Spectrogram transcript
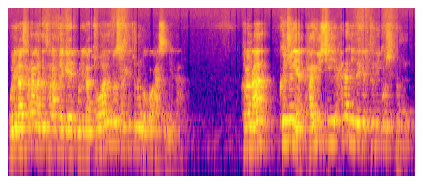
우리가 사랑하는 사람에게 우리가 좋아하는 것을 해주는 것과 같습니다. 그러나 그 중에 다윗이 하나님에게 드리고 싶은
